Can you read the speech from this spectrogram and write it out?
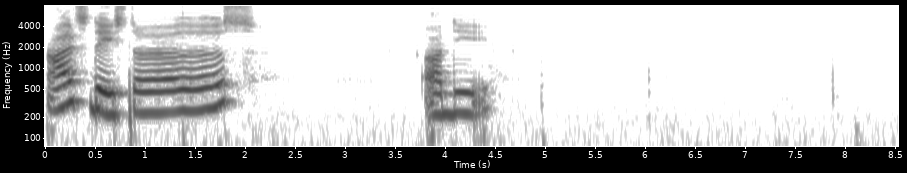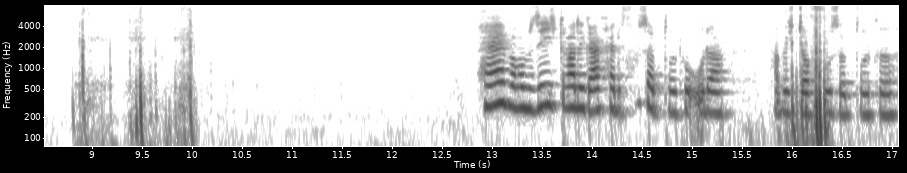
Als nächstes. Nee. Hä, warum sehe ich gerade gar keine Fußabdrücke? Oder habe ich doch Fußabdrücke?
